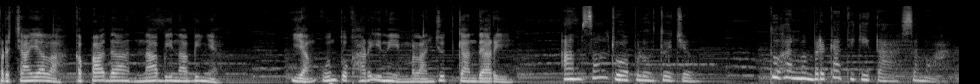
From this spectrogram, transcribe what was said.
percayalah kepada nabi-nabinya, yang untuk hari ini melanjutkan dari Amsal 27. Tuhan memberkati kita semua.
